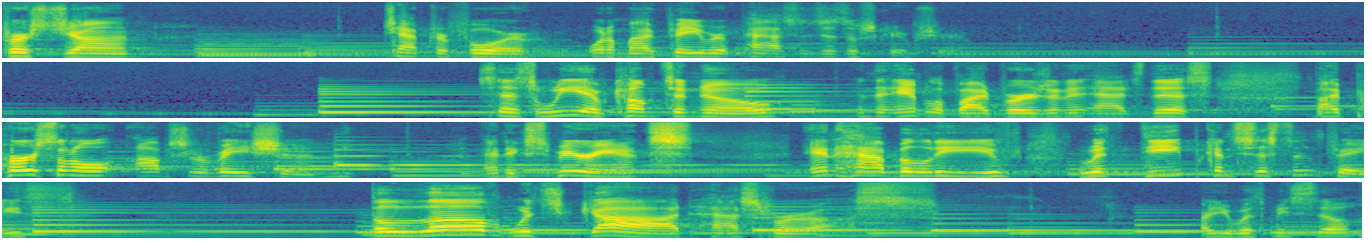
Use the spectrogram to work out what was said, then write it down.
First John chapter 4, one of my favorite passages of scripture. says we have come to know in the Amplified Version, it adds this by personal observation and experience, and have believed with deep, consistent faith the love which God has for us. Are you with me still?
